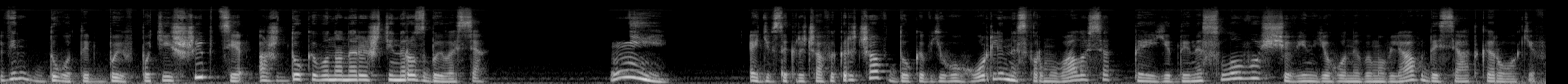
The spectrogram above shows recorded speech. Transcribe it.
Він доти бив по тій шипці, аж доки вона нарешті не розбилася. Ні. Еді все кричав і кричав, доки в його горлі не сформувалося те єдине слово, що він його не вимовляв десятки років.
